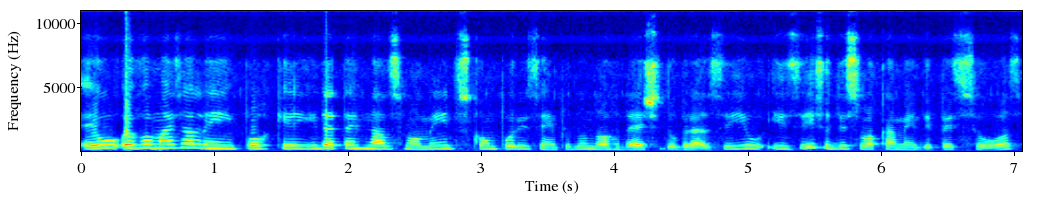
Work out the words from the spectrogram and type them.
eu, eu vou mais além, porque em determinados momentos, como por exemplo no Nordeste do Brasil, existe o deslocamento de pessoas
